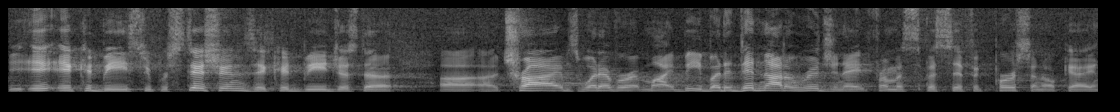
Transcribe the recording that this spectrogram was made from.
it, it could be superstitions, it could be just a, uh, uh, tribes, whatever it might be, but it did not originate from a specific person, okay?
